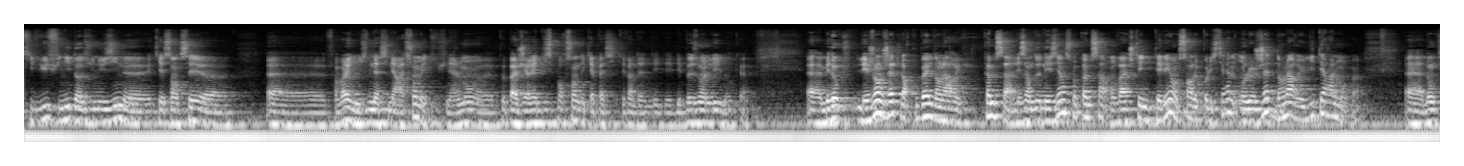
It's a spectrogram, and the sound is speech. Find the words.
qui lui finit dans une usine euh, qui est censée euh, enfin voilà, une usine d'incinération, mais qui finalement ne peut pas gérer 10% des capacités, des, besoins de l'île. Donc, mais donc les gens jettent leurs poubelles dans la rue, comme ça. Les Indonésiens sont comme ça. On va acheter une télé, on sort le polystyrène, on le jette dans la rue, littéralement. Donc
